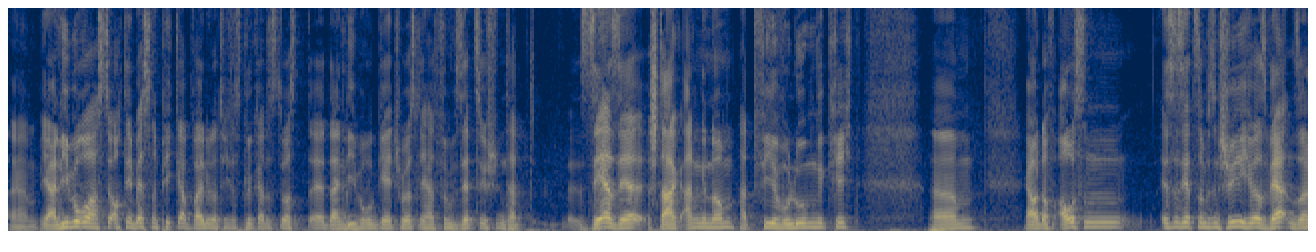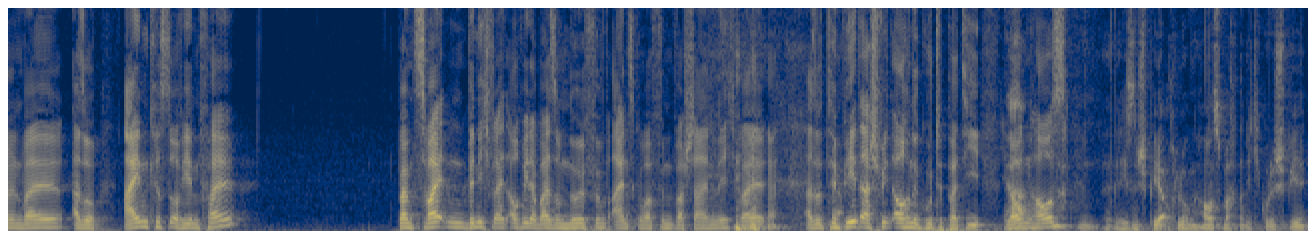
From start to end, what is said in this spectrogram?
Ähm, ja, Libero hast du auch den besseren Pickup, weil du natürlich das Glück hattest, du hast äh, dein Libero Gage Worsley hat fünf Sätze gespielt und hat sehr, sehr stark angenommen, hat viel Volumen gekriegt. Ähm, ja, und auf Außen ist es jetzt so ein bisschen schwierig, wie wir das werten sollen, weil, also, einen kriegst du auf jeden Fall. Beim zweiten bin ich vielleicht auch wieder bei so einem 0,5, 1,5 wahrscheinlich, weil, also Tim ja. Peter spielt auch eine gute Partie. Ja. Ein Riesenspiel, auch Logan House macht ein richtig gutes Spiel.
